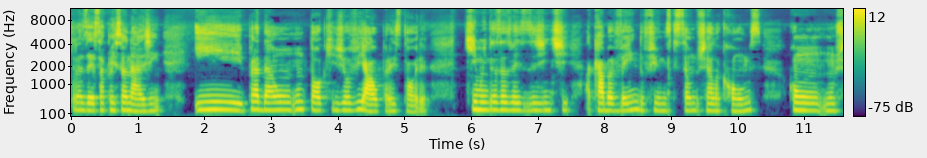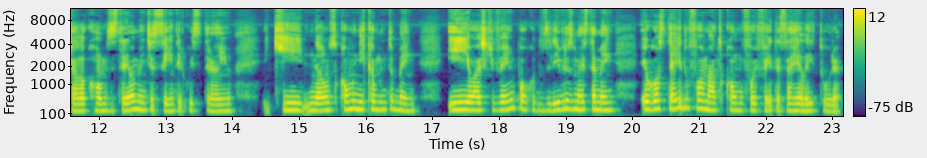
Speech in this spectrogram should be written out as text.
trazer essa personagem e para dar um, um toque jovial para a história. Que muitas das vezes a gente acaba vendo filmes que são do Sherlock Holmes com um Sherlock Holmes extremamente excêntrico, estranho que não se comunica muito bem. E eu acho que vem um pouco dos livros, mas também eu gostei do formato como foi feita essa releitura.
